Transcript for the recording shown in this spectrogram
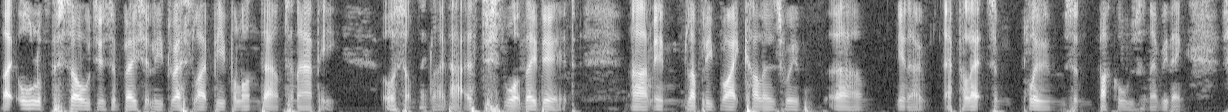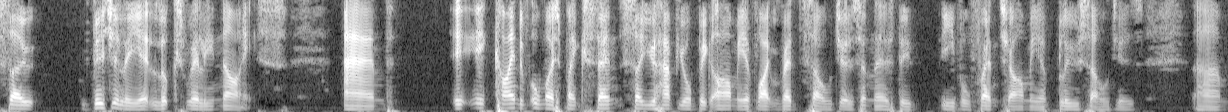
Like all of the soldiers are basically dressed like people on Downton Abbey or something like that. It's just what they did. Um, in lovely bright colours with um, you know epaulets and plumes and buckles and everything. So visually, it looks really nice, and it, it kind of almost makes sense. So you have your big army of like red soldiers, and there's the evil French army of blue soldiers, um,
